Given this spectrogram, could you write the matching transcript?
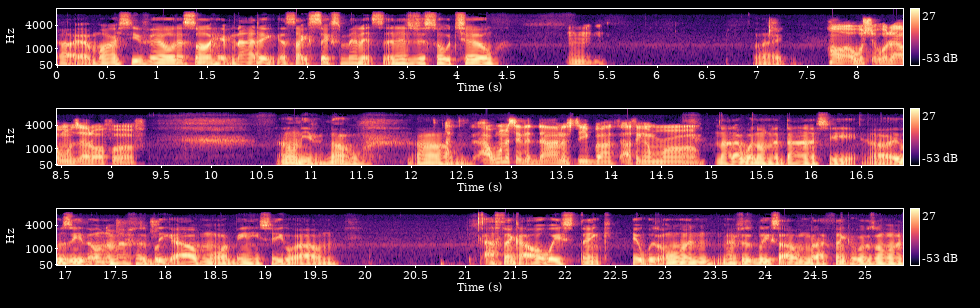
Uh, yeah, Marcyville, that song "Hypnotic." It's like six minutes, and it's just so chill. Mm. Like Oh, what, what album was that off of? I don't even know. Um, I want to say the Dynasty, but I, th- I think I'm wrong. no, that wasn't on the Dynasty. Uh, it was either on the Memphis Bleek album or Beanie Sigel album. I think I always think it was on Memphis Bleek's album, but I think it was on.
